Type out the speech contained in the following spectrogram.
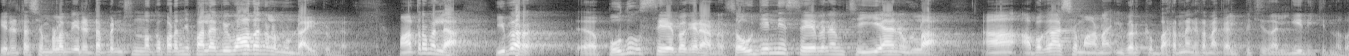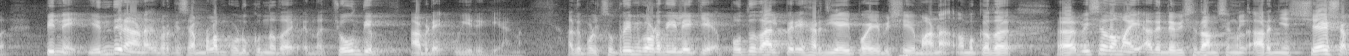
ഇരട്ട ശമ്പളം ഇരട്ട പെൻഷൻ എന്നൊക്കെ പറഞ്ഞ് പല വിവാദങ്ങളും ഉണ്ടായിട്ടുണ്ട്. മാത്രമല്ല ഇവർ പൊതുസേവകരാണ്. സൗജന്യ സേവനം ചെയ്യാനുള്ള ആ അവകാശമാണ് ഇവർക്ക് ഭരണഘടന കൽപ്പിച്ച് നൽകിയിരിക്കുന്നത്. പിന്നെ എന്തിനാണ് ഇവർക്ക് ശമ്പളം കൊടുക്കുന്നത് എന്ന ചോദ്യം അവിടെ ഉയരുകയാണ്. അതിപ്പോൾ സുപ്രീം കോടതിയിലേക്ക് പൊതു താൽപ്പര്യ ഹർജിയായി പോയ വിഷയമാണ്. നമുക്കത് വിശദമായി അതിന്റെ വിശദാംശങ്ങൾ അറിഞ്ഞ ശേഷം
